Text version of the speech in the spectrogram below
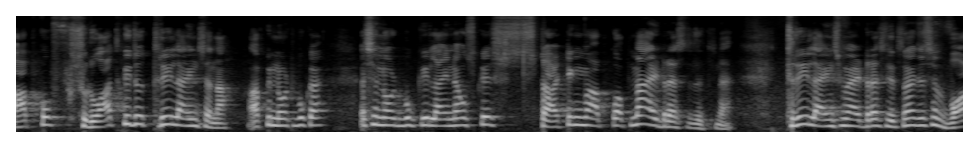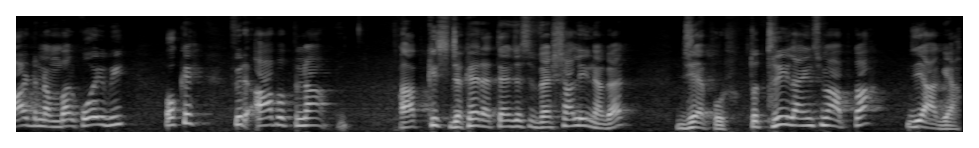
आपको शुरुआत की जो थ्री लाइन्स है ना, आपकी नोटबुक है ऐसे नोटबुक की लाइन है, उसके स्टार्टिंग में आपको अपना एड्रेस लिखना है। थ्री लाइन्स में एड्रेस लिखना है, जैसे वार्ड नंबर कोई भी ओके फिर आप अपना, आप किस जगह रहते हैं? जैसे वैशाली नगर, जयपुर। तो थ्री लाइन्स में आपका ये आ गया।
